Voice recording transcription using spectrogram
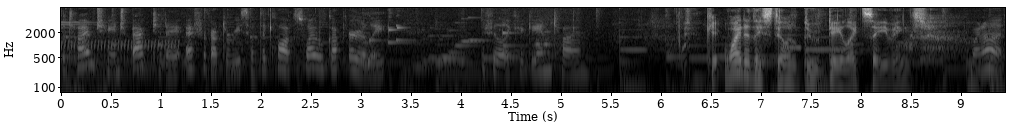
The time changed back today. I forgot to reset the clock, so I woke up early. I feel like I gained time. Okay, why do they still do daylight savings? Why not?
